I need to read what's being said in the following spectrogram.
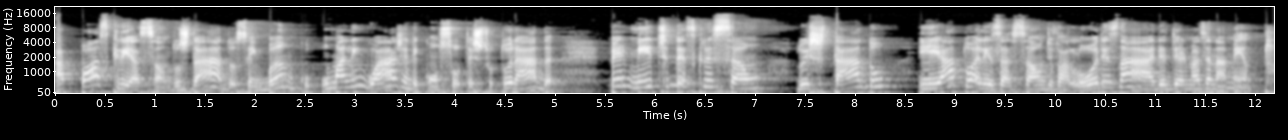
Após criação dos dados em banco, uma linguagem de consulta estruturada permite descrição do estado e atualização de valores na área de armazenamento.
